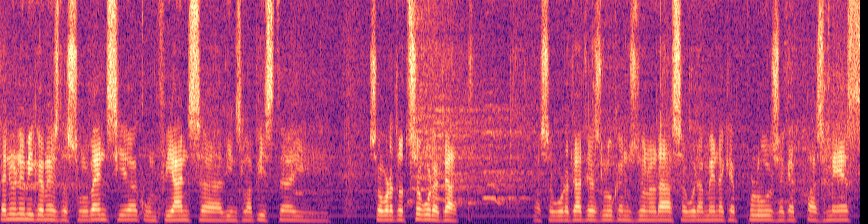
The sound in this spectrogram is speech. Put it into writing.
tenir una mica més de solvència, confiança dins la pista i sobretot seguretat. La seguretat és el que ens donarà segurament aquest plus, aquest pas més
